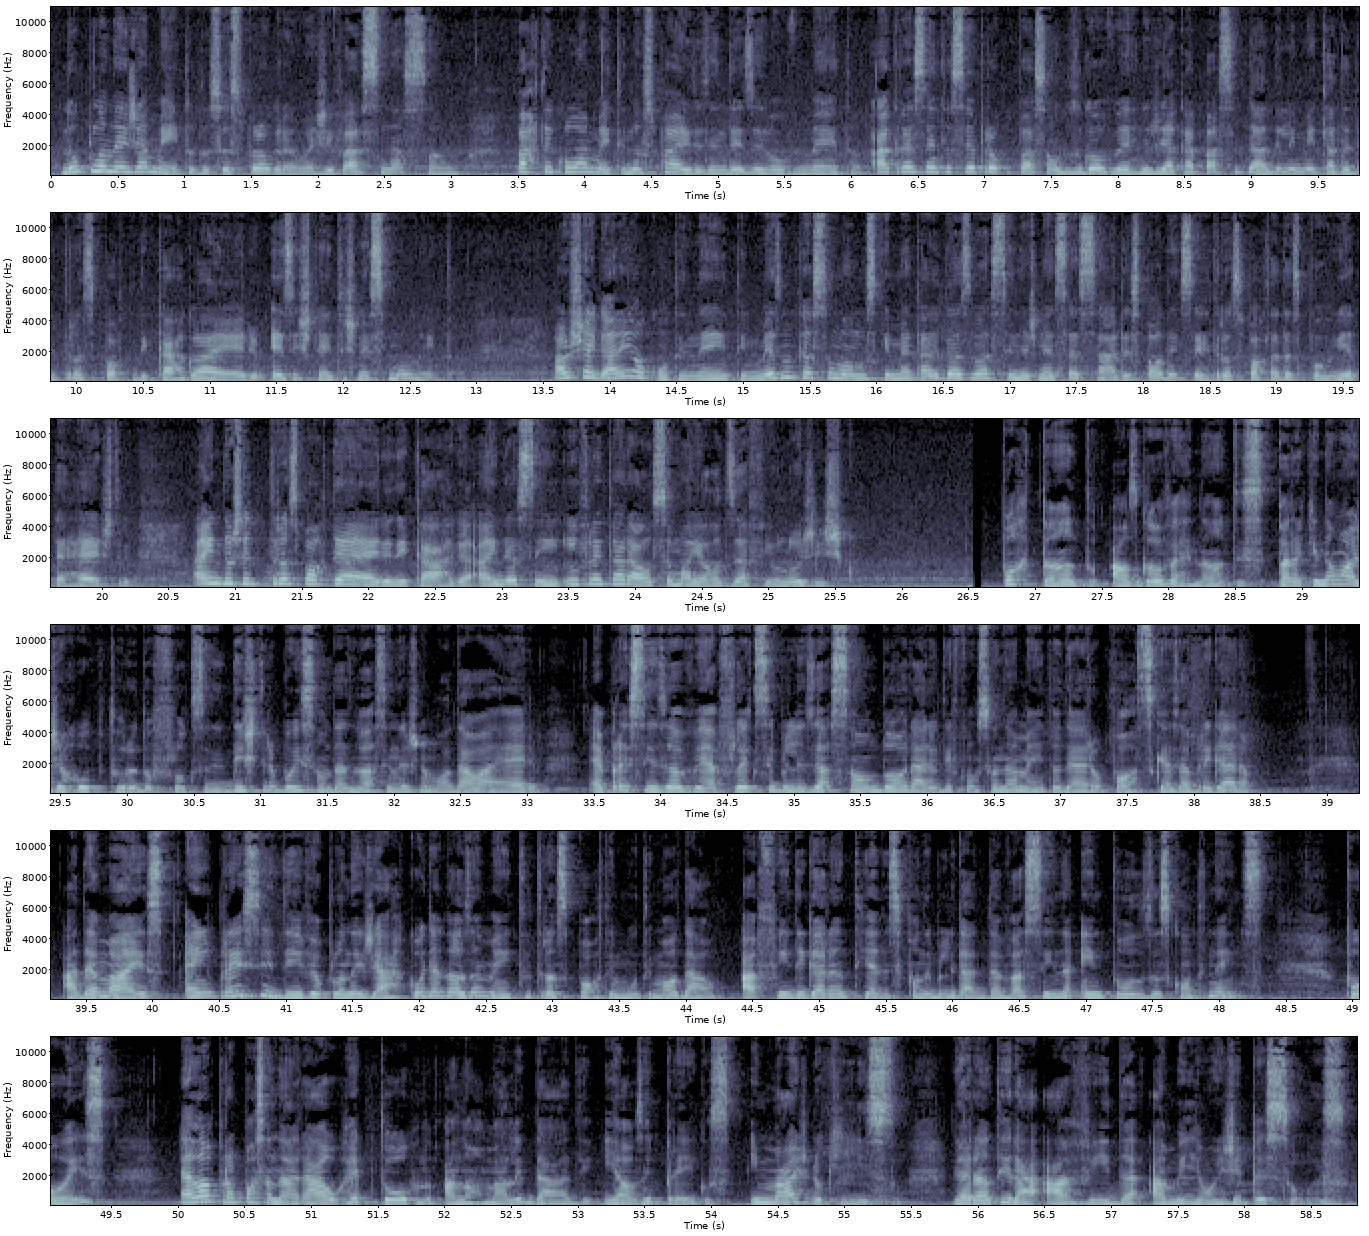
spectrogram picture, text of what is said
No planejamento dos seus programas de vacinação, particularmente nos países em desenvolvimento, acrescenta-se a preocupação dos governos de a capacidade limitada de transporte de cargo aéreo existentes nesse momento. Ao chegarem ao continente, mesmo que assumamos que metade das vacinas necessárias podem ser transportadas por via terrestre, a indústria de transporte aéreo de carga ainda assim enfrentará o seu maior desafio logístico. Portanto, aos governantes, para que não haja ruptura do fluxo de distribuição das vacinas no modal aéreo, é preciso haver a flexibilização do horário de funcionamento de aeroportos que as abrigarão. Ademais, é imprescindível planejar cuidadosamente o transporte multimodal, a fim de garantir a disponibilidade da vacina em todos os continentes, pois ela proporcionará o retorno à normalidade e aos empregos, e mais do que isso, garantirá a vida a milhões de pessoas.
